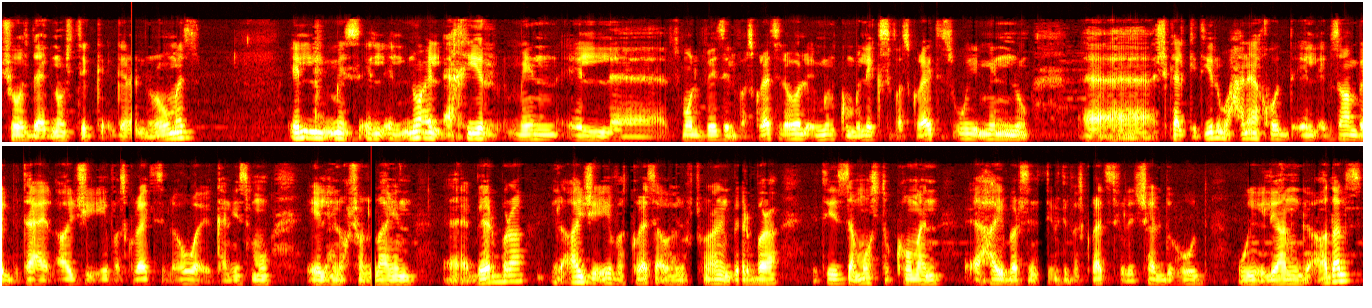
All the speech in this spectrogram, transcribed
shows diagnostic granulomas. المس... ال- النوع الأخير من ال small vessel vasculitis اللي هو ال immune complex vasculitis ومنه أشكال كتير وهناخد ال example بتاع ال IgA vasculitis اللي هو كان اسمه ال Henoch-Schönlein purpura. ال IgA vasculitis أو ال Henoch-Schönlein purpura it is the most common uh, hypersensitivity vasculitis في ال childhood وال young adults.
